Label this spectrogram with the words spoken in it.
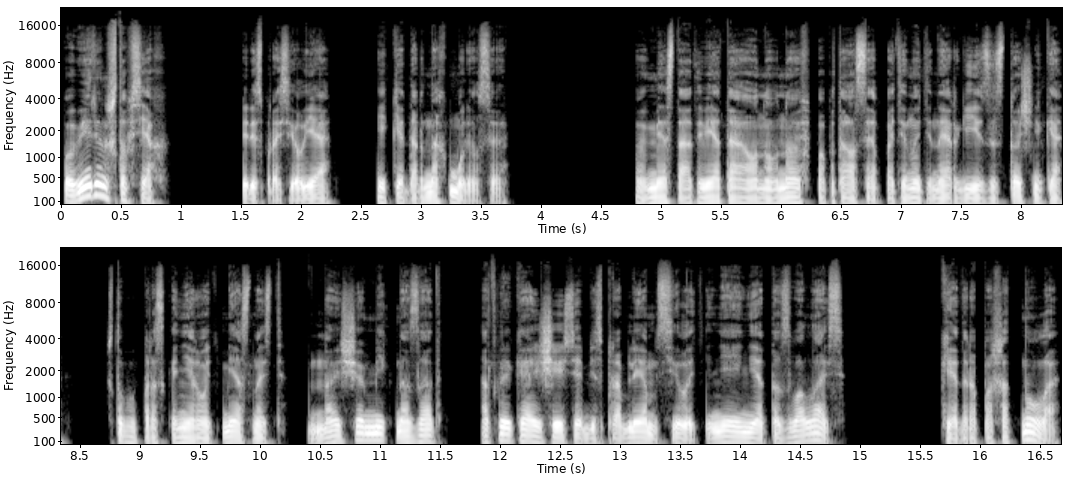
«Уверен, что всех?» — переспросил я, и Кедр нахмурился. Вместо ответа он вновь попытался потянуть энергию из источника, чтобы просканировать местность, но еще миг назад откликающаяся без проблем сила теней не отозвалась. Кедра пошатнула,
